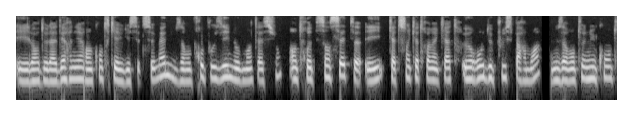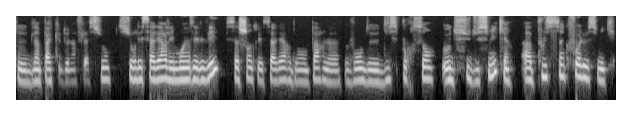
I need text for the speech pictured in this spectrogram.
Et lors de la dernière rencontre qui a eu lieu cette semaine, nous avons proposé une augmentation entre 107 et 484 euros de plus par mois. Nous avons tenu compte de l'impact de l'inflation sur les salaires les moins élevés, sachant que les salaires dont on parle vont de 10% au-dessus du SMIC à plus cinq fois le SMIC.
